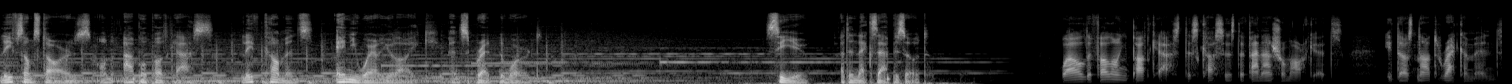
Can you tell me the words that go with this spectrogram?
leave some stars on Apple Podcasts, leave comments anywhere you like, and spread the word. See you at the next episode. While the following podcast discusses the financial markets, it does not recommend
